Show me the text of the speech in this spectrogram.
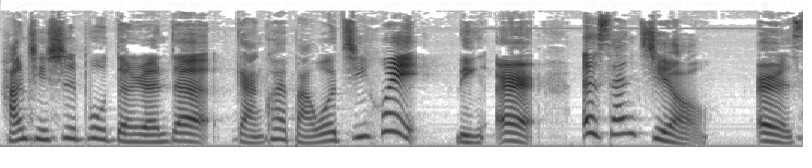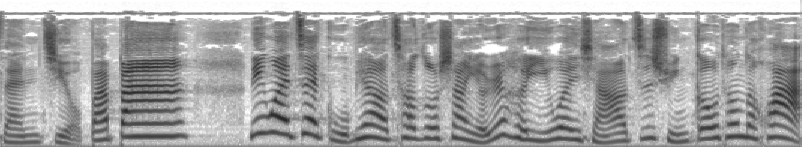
行情是不等人的，赶快把握机会，零二二三九。二三九八八。另外，在股票操作上有任何疑问，想要咨询沟通的话，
